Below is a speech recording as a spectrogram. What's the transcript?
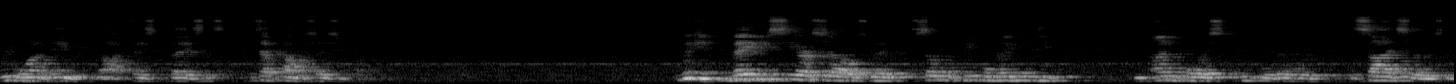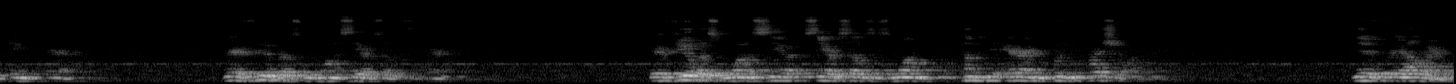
We want to be with God face to face. Let's, let's have a conversation we could maybe see ourselves with some of the people, maybe the, the unvoiced people that were besides those that came to Aaron. Very few of us would want to see ourselves as Aaron. Very few of us would want to see, see ourselves as the one coming to Aaron and putting pressure on him. Yet if reality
